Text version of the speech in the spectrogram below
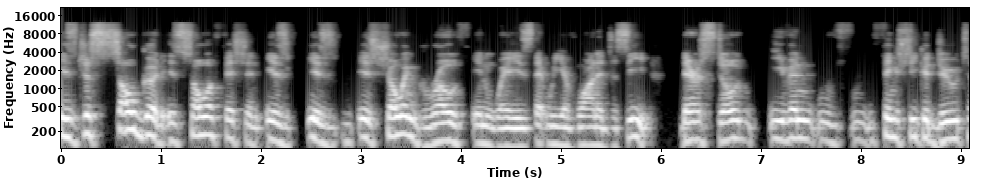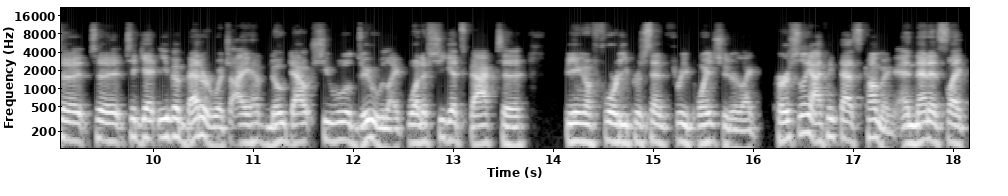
is just so good, is so efficient, is is is showing growth in ways that we have wanted to see. There's still even things she could do to to to get even better, which I have no doubt she will do. Like, what if she gets back to being a 40% three point shooter? Like, personally, I think that's coming. And then it's like,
